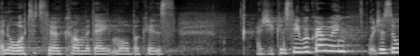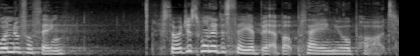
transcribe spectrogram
in order to accommodate more because, as you can see, we're growing, which is a wonderful thing. So I just wanted to say a bit about playing your part.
